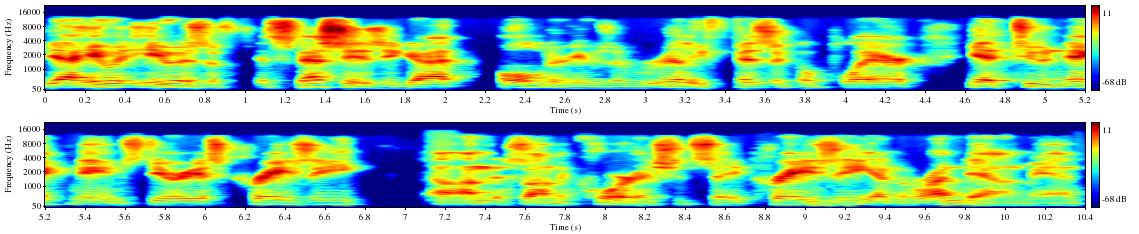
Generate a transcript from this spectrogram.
Yeah, he, he was, a, especially as he got older, he was a really physical player. He had two nicknames, Darius Crazy, on this on the court, I should say, Crazy mm-hmm. and the Rundown Man.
